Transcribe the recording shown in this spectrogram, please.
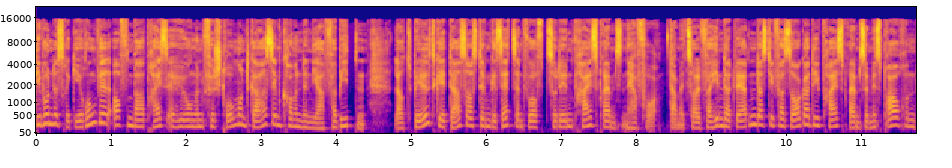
Die Bundesregierung will offenbar Preiserhöhungen für Strom und Gas im kommenden Jahr verbieten. Laut Bild geht das aus dem Gesetzentwurf zu den Preisbremsen hervor. Damit soll verhindert werden, dass die Versorger die Preisbremse missbrauchen,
